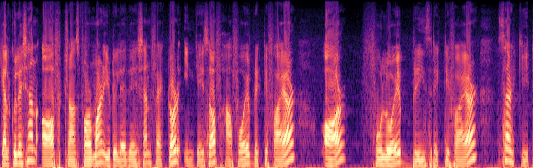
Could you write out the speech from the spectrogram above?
Calculation of transformer utilization factor in case of half wave rectifier or full wave bridge rectifier circuit.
